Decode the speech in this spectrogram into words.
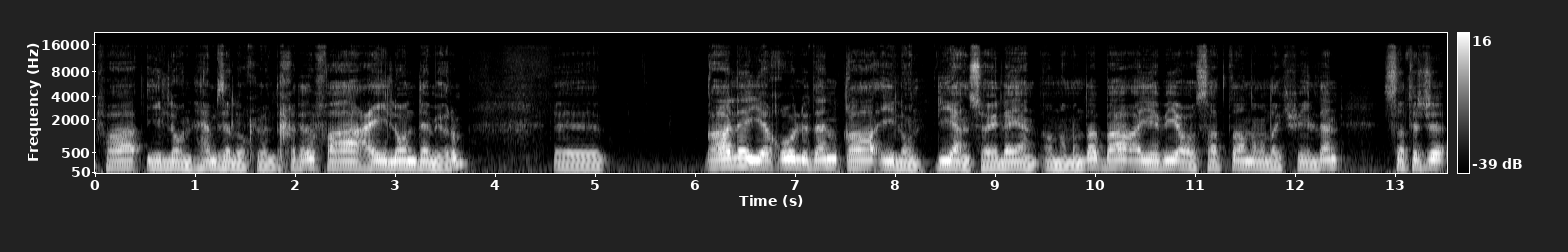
Failun hemzeli okuyorum. Dikkat edin. Failun demiyorum. Ee, Gale yegulüden gailun diyen, söyleyen anlamında. Ba'a yebi'u sattı anlamındaki fiilden satıcı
